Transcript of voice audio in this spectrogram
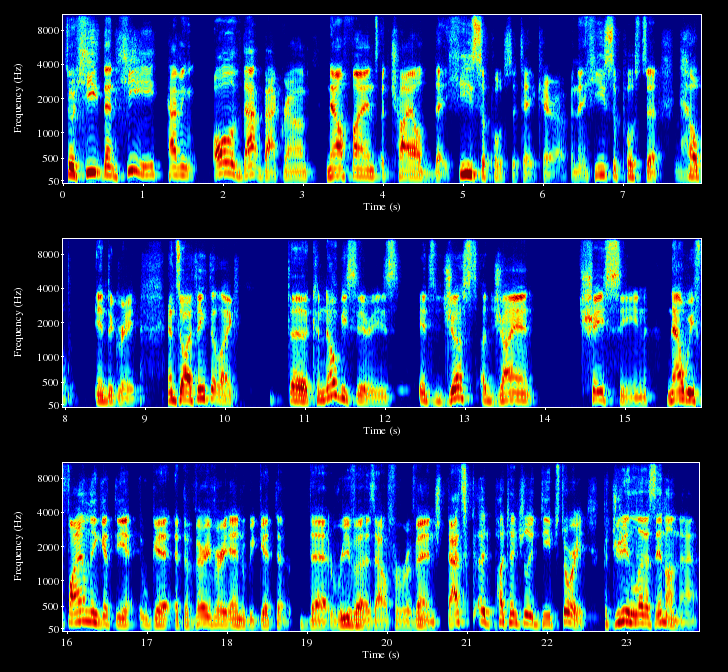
so he then he having all of that background now finds a child that he's supposed to take care of and that he's supposed to mm-hmm. help integrate. And so I think that like the Kenobi series, it's just a giant chase scene. Now we finally get the get at the very very end we get that that Reva is out for revenge. That's a potentially deep story, but you didn't let us in on that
